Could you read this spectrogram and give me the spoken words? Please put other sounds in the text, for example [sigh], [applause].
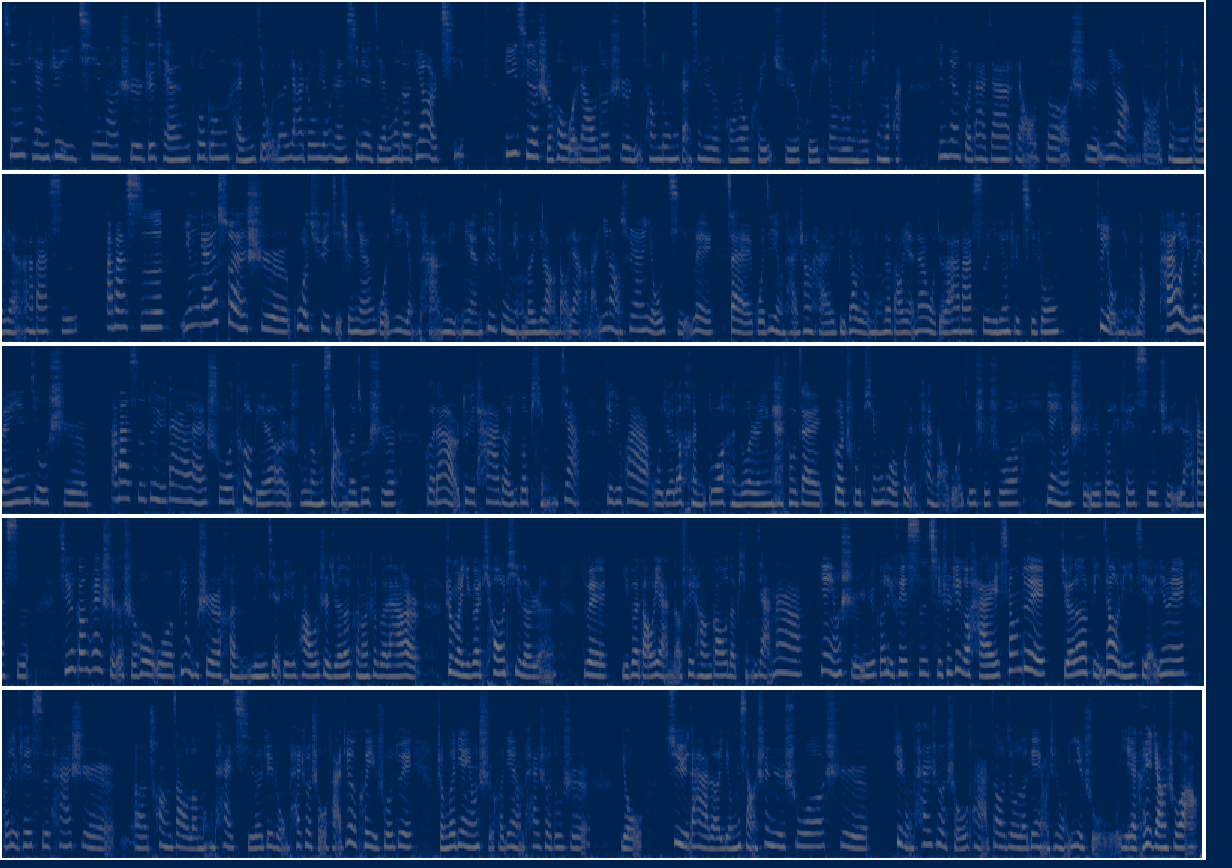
今天这一期呢，是之前拖更很久的亚洲影人系列节目的第二期。第一期的时候，我聊的是李沧东，感兴趣的朋友可以去回听，如果你没听的话。今天和大家聊的是伊朗的著名导演阿巴斯。阿巴斯应该算是过去几十年国际影坛里面最著名的伊朗导演了吧？伊朗虽然有几位在国际影坛上还比较有名的导演，但是我觉得阿巴斯一定是其中最有名的。还有一个原因就是，阿巴斯对于大家来说特别耳熟能详的，就是。戈达尔对他的一个评价，这句话我觉得很多很多人应该都在各处听过或者看到过，就是说电影始于格里菲斯，止于阿巴斯。其实刚开始的时候，我并不是很理解这句话，我只觉得可能是戈达尔这么一个挑剔的人。对一个导演的非常高的评价。那电影始于格里菲斯，其实这个还相对觉得比较理解，因为格里菲斯他是呃创造了蒙太奇的这种拍摄手法，这个可以说对整个电影史和电影拍摄都是有巨大的影响，甚至说是这种拍摄手法造就了电影这种艺术，也可以这样说啊。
